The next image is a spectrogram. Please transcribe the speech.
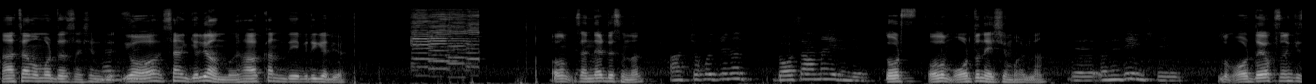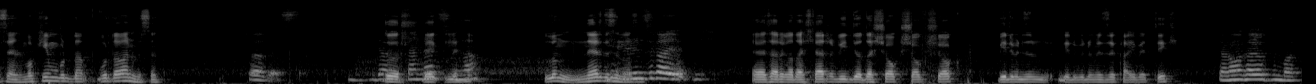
Ha tamam oradasın şimdi. Neredesin? Yo sen geliyor mu? Hakan diye biri geliyor. Oğlum sen neredesin lan? Akçak Hoca'nın dors alma yerindeyim. Dort oğlum orada ne işin var lan? Ee, önündeyim işte. Oğlum orada yoksun ki sen. Bakayım burada. Burada var mısın? Tövbe Dur, bekle. lan? Oğlum neredesin? lan? Birbirimizi kaybettik. Evet arkadaşlar videoda şok şok şok. Birbirimizi birbirimizi kaybettik. Şaka maka yoksun bak.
